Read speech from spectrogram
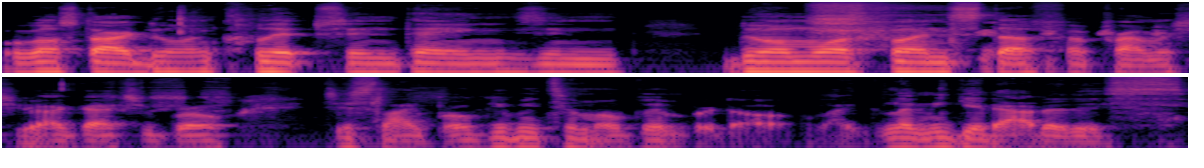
we're gonna start doing clips and things and doing more fun stuff. I promise you, I got you, bro. Just like, bro, give me to November, dog. Like, let me get out of this.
